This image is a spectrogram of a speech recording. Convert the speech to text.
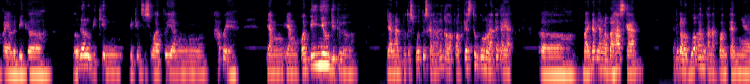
apa ya lebih ke ya udah lu bikin bikin sesuatu yang apa ya yang yang continue gitu loh. Jangan putus-putus. Kadang-kadang kalau podcast tuh gue ngeliatnya kayak uh, banyak yang ngebahas kan tapi kalau gue kan karena kontennya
